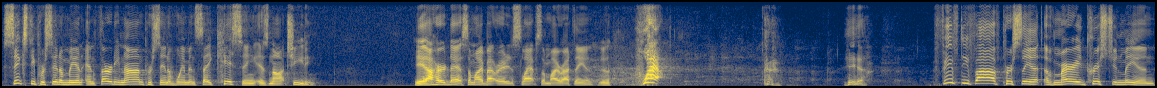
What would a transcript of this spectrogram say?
60% of men and 39% of women say kissing is not cheating. Yeah, I heard that. Somebody about ready to slap somebody right then. Whap! yeah. 55% of married Christian men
